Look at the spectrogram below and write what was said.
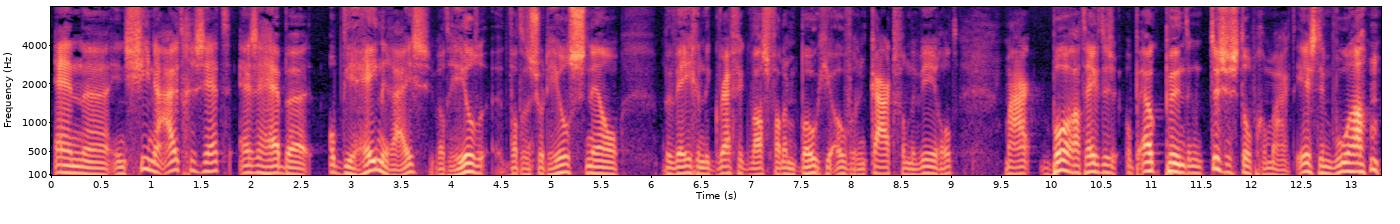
en eh, in China uitgezet. En ze hebben op die heenreis, wat, heel, wat een soort heel snel bewegende graphic was van een bootje over een kaart van de wereld. Maar Borat heeft dus op elk punt een tussenstop gemaakt. Eerst in Wuhan.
